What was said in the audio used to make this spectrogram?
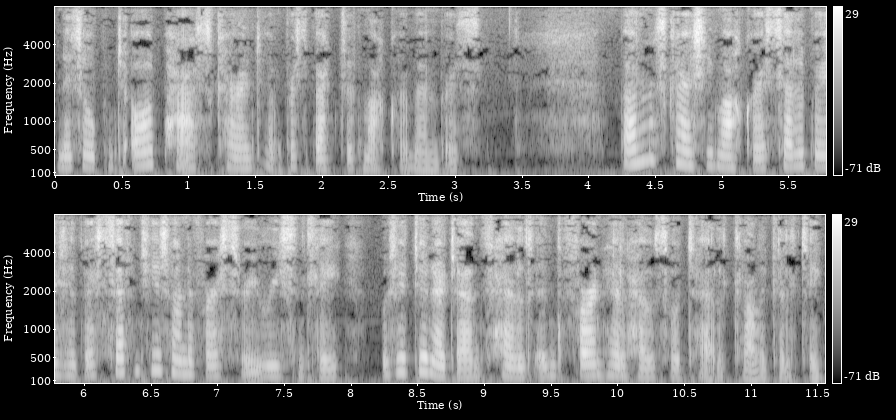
and is open to all past, current and prospective Macra members. Ballinascarthy Macra celebrated their 70th anniversary recently with a dinner dance held in the Fernhill House Hotel, Clonakilty.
